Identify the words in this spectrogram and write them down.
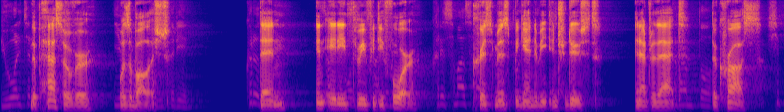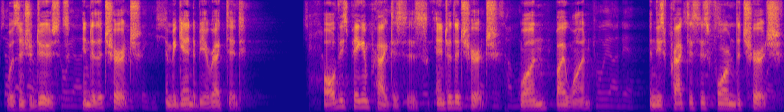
the Passover was abolished. Then, in 8354, Christmas began to be introduced. And after that, the cross was introduced into the church and began to be erected. All these pagan practices entered the church one by one, and these practices formed the church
